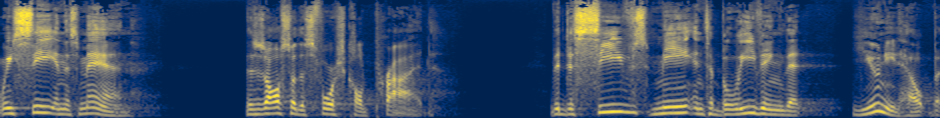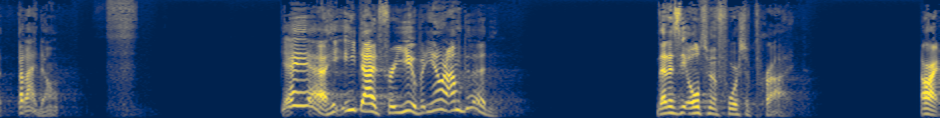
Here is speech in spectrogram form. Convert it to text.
we see in this man there's also this force called pride that deceives me into believing that you need help, but, but I don't. Yeah, yeah, he, he died for you, but you know what? I'm good. That is the ultimate force of pride. All right,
